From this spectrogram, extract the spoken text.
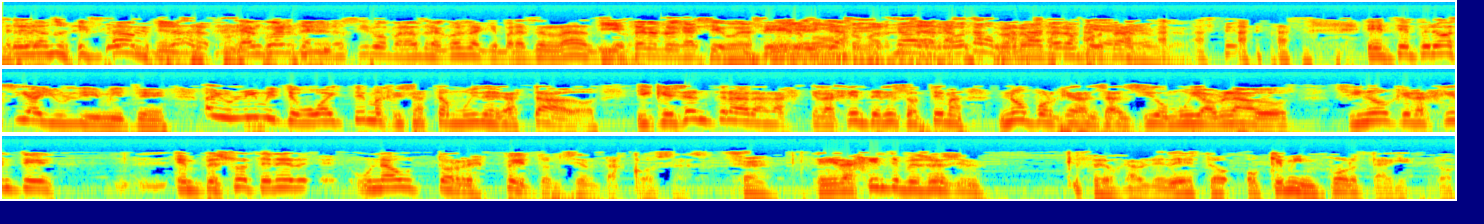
Estoy dando un examen. ¿Se dan cuenta que no sirvo para otra cosa que para hacer radio? Y esta no es gallego, ¿eh? así que lo podemos tomar. No, lo rebotamos Lo por rebotaron por Tano, ¿eh? claro. este, pero sí hay un límite. Hay un límite o hay temas que ya están muy desgastados y que ya entrar a la, la gente en esos temas no porque han, han sido muy hablados, sino que la gente eh, empezó a tener un autorrespeto en ciertas cosas. Sí. Eh, la gente empezó a decir, qué feo que hable de esto o qué me importa esto,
